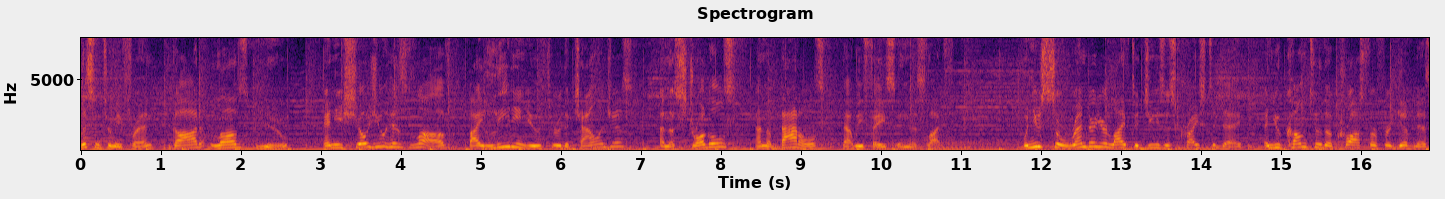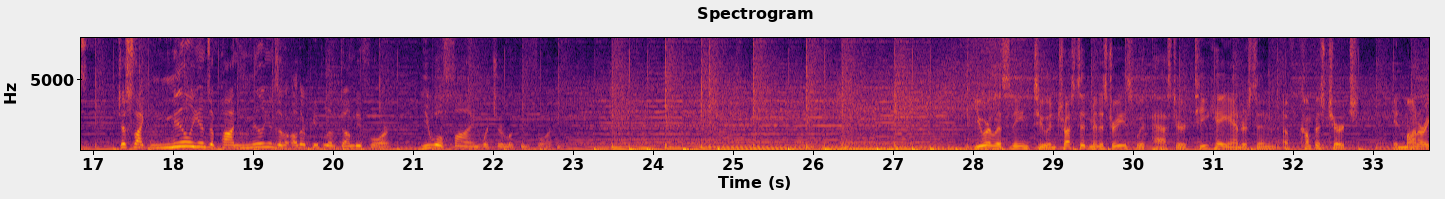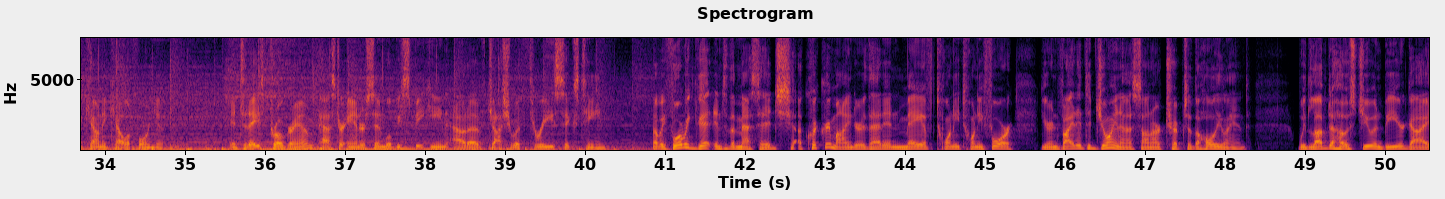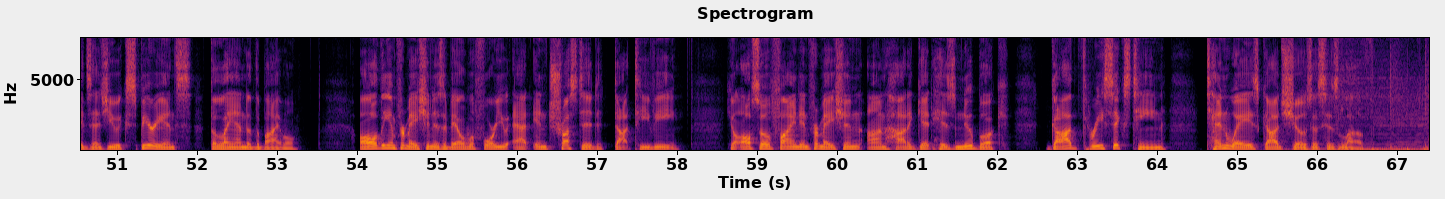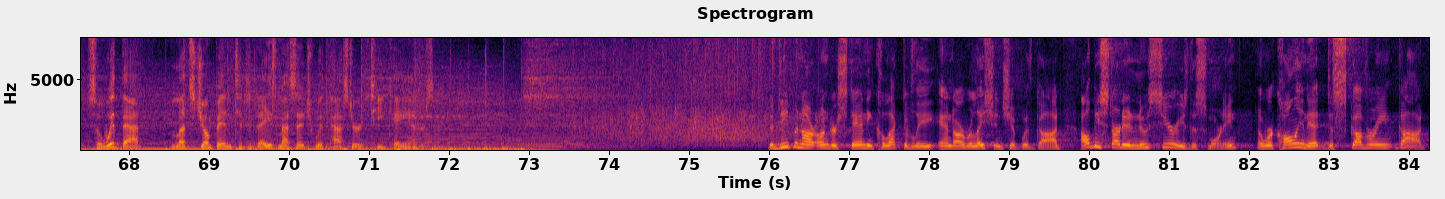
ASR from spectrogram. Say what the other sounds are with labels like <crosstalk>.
Listen to me, friend. God loves you, and He shows you His love by leading you through the challenges and the struggles and the battles that we face in this life. When you surrender your life to Jesus Christ today and you come to the cross for forgiveness, just like millions upon millions of other people have done before, you will find what you're looking for. You are listening to Entrusted Ministries with Pastor T.K. Anderson of Compass Church in Monterey County, California. In today's program, Pastor Anderson will be speaking out of Joshua 3:16. Now before we get into the message, a quick reminder that in May of 2024, you're invited to join us on our trip to the Holy Land. We'd love to host you and be your guides as you experience the land of the Bible. All the information is available for you at entrusted.tv. You'll also find information on how to get his new book, God 316 10 Ways God Shows Us His Love. So, with that, let's jump into today's message with Pastor T.K. Anderson. To deepen our understanding collectively and our relationship with God, I'll be starting a new series this morning, and we're calling it Discovering God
